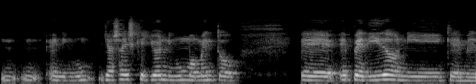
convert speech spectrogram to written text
en ningún, ya sabéis que yo en ningún momento eh, he pedido ni que me,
